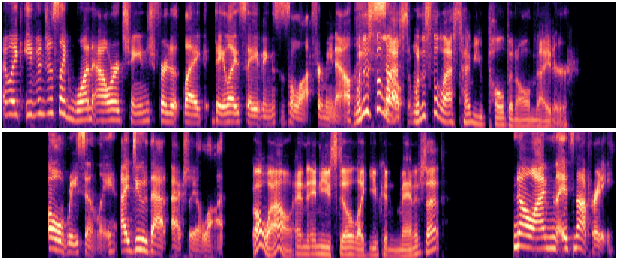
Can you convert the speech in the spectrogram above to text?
I'm like, even just like one hour change for like daylight savings is a lot for me now. When is the so, last? When is the last time you pulled an all nighter? Oh, recently. I do that actually a lot. Oh wow. And and you still like you can manage that? No, I'm it's not pretty.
